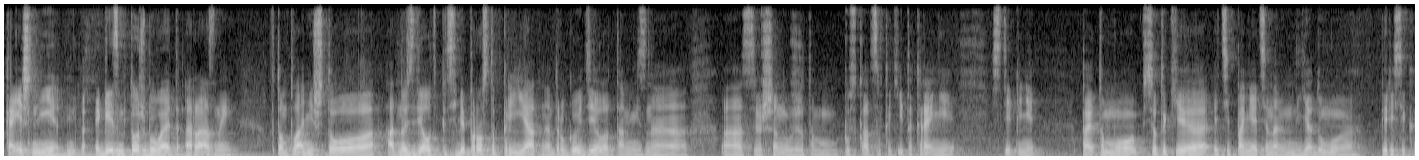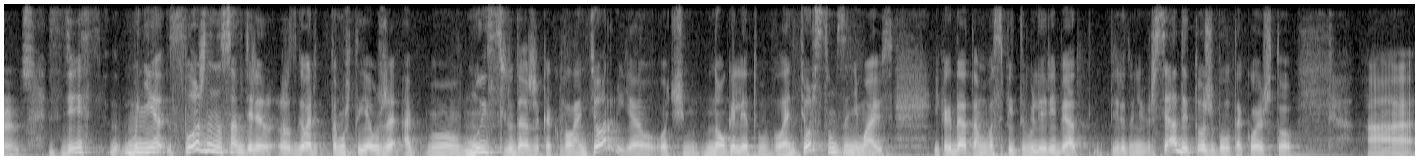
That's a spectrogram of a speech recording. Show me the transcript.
Конечно, не, эгоизм тоже бывает разный. В том плане, что одно сделать по себе просто приятное, другое дело, там, не знаю, а, совершенно уже там пускаться в какие-то крайние степени. Поэтому все-таки эти понятия, наверное, я думаю, пересекаются. Здесь мне сложно на самом деле разговаривать, потому что я уже э, мыслю даже как волонтер. Я очень много лет волонтерством занимаюсь. И когда там воспитывали ребят перед универсиадой, тоже было такое, что а,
